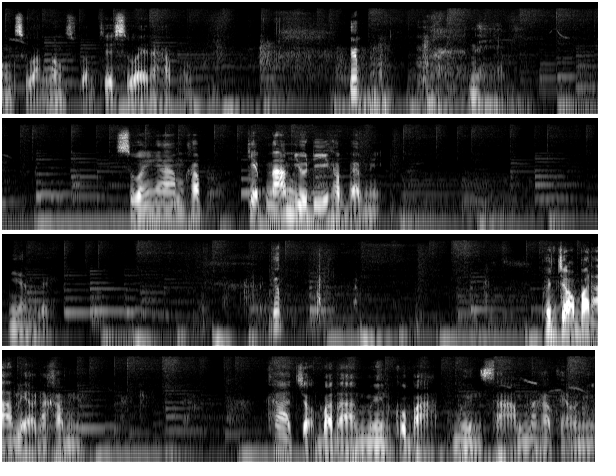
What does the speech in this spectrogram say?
องสวนลองสวนสวยๆนะครับผมอึ๊บนี่สวยงามครับ เก็บน้ำอยู่ดีครับแบบนี้ เนียนเลยอึ๊บเพิ่นเจาะบาดาลแล้วนะครับนี่ค่าเจาะบาดาลหมื่นกว่าบาทหมื่นสามนะครับ แถวนี้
